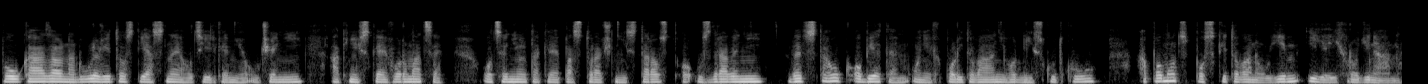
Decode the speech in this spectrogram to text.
Poukázal na důležitost jasného církevního učení a kněžské formace. Ocenil také pastorační starost o uzdravení ve vztahu k obětem o něch politování hodných skutků a pomoc poskytovanou jim i jejich rodinám.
